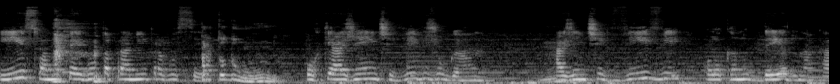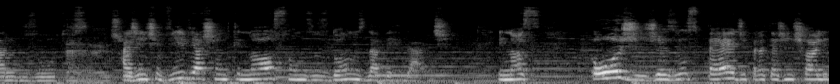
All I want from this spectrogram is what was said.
E isso é uma pergunta para mim e para você, Pra todo mundo. porque a gente vive julgando, Hum, a gente vive colocando o dedo na cara dos outros. É, A gente vive achando que nós somos os donos da verdade. E nós hoje Jesus pede para que a gente olhe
